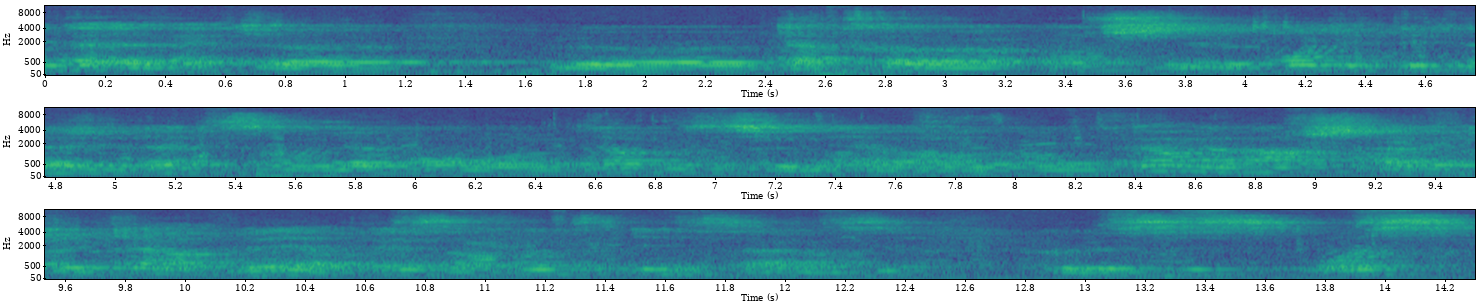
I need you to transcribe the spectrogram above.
Italianec, le 4 Anchi, le 3 Tequila qui sont également bien positionnés. Alors on ferme la marche avec Carapé après sa faute initiale ainsi le 6 Horse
